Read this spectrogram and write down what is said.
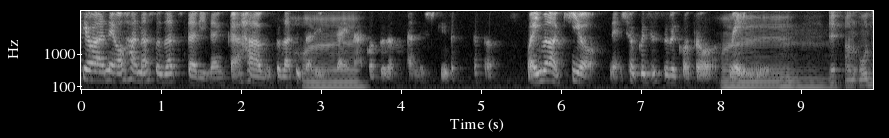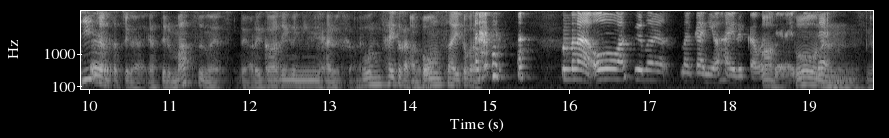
けはねお花育てたりなんかハーブ育てたりみたいなことだったんですけど、まあ、今は木を、ね、植樹することをメインに。えあのおじいちゃんたちがやってる松のやつってあれガーデニングに入るんですか？ね盆栽とか盆栽とかまあ大枠の中には入るかもあしれないですそうなね。んですね、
